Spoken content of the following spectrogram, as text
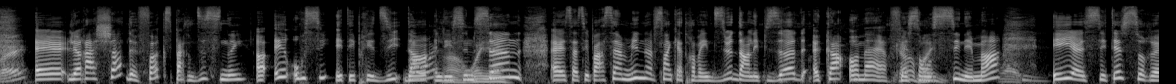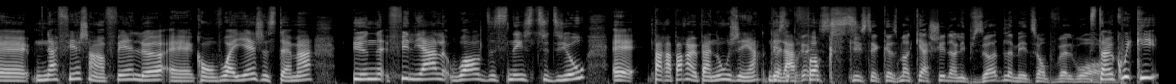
Ouais. Euh, le rachat de Fox par Disney a aussi été prédit dans Ah ouais? Les Ah Simpsons. ouais? Euh, ça s'est passé en 1998 dans l'épisode euh, Quand Homer fait Quand son même. cinéma. Et euh, c'était sur euh, une affiche, en fait, là, euh, qu'on voyait justement une filiale Walt Disney Studio euh, par rapport à un panneau géant de la vrai, Fox. c'est- quasiment caché dans l'épisode, mais tu sais, on pouvait le voir. C'est un quickie.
